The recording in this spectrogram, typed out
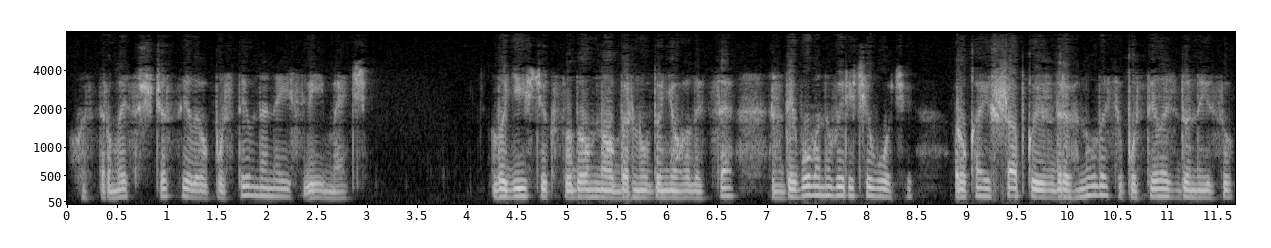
Гостромис щосили опустив на неї свій меч. Лодійщик судомно обернув до нього лице, здивовано вирічив очі. Рука із шапкою здригнулась, опустилась донизу.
